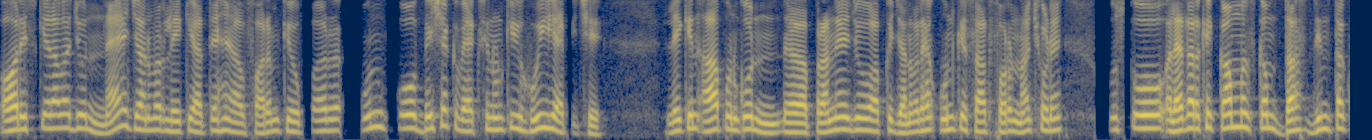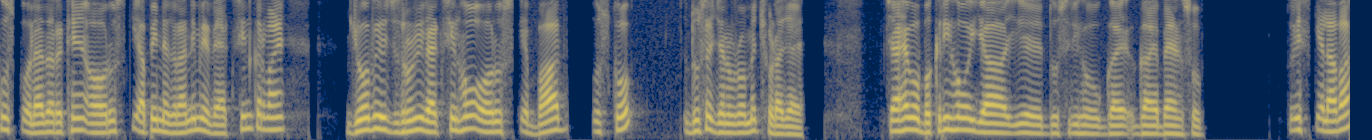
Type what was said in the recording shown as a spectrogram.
اور اس کے علاوہ جو نئے جانور لے کے آتے ہیں آپ فارم کے اوپر، ان کو بے شک ویکسین ان کی ہوئی ہے پیچھے، لیکن آپ ان کو پرانے جو آپ کے جانور ہیں، ان کے ساتھ فوراً نہ چھوڑیں۔ اس کو علیحدہ رکھیں، کم از کم دس دن تک اس کو علیحدہ رکھیں اور اس کی اپنی نگرانی میں ویکسین کروائیں، جو بھی ضروری ویکسین ہو اور اس کے بعد اس کو دوسرے جانوروں میں چھوڑا جائے۔ چاہے وہ بکری ہو یا یہ دوسری ہو، گائے گائے، بھینس ہو۔ تو اس کے علاوہ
